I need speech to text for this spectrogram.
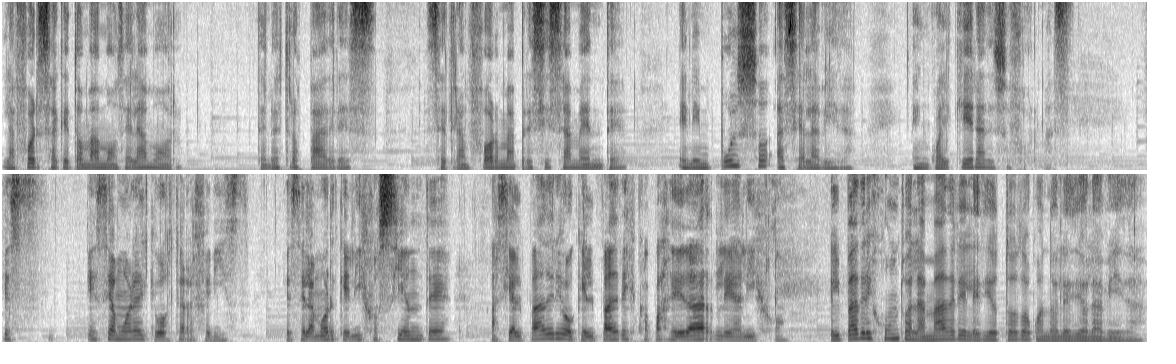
La fuerza que tomamos del amor de nuestros padres se transforma precisamente en impulso hacia la vida, en cualquiera de sus formas. Es ese amor al que vos te referís, es el amor que el hijo siente hacia el padre o que el padre es capaz de darle al hijo. El padre junto a la madre le dio todo cuando le dio la vida.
